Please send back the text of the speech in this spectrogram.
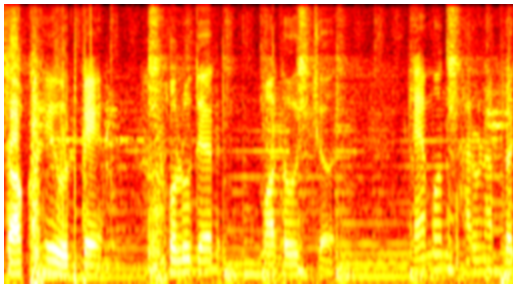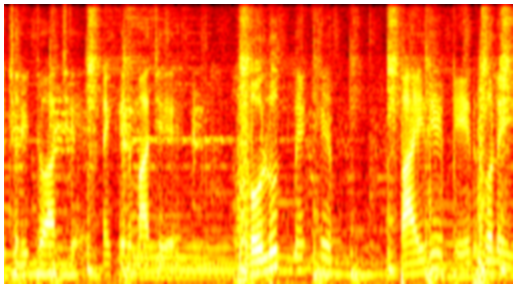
ত্বক হয়ে উঠবে। হলুদের মতো উজ্জ্বল। এমন ধারণা প্রচলিত আছে অনেকের মাঝে। হলুদ মেখে বাইরে বের হলেই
